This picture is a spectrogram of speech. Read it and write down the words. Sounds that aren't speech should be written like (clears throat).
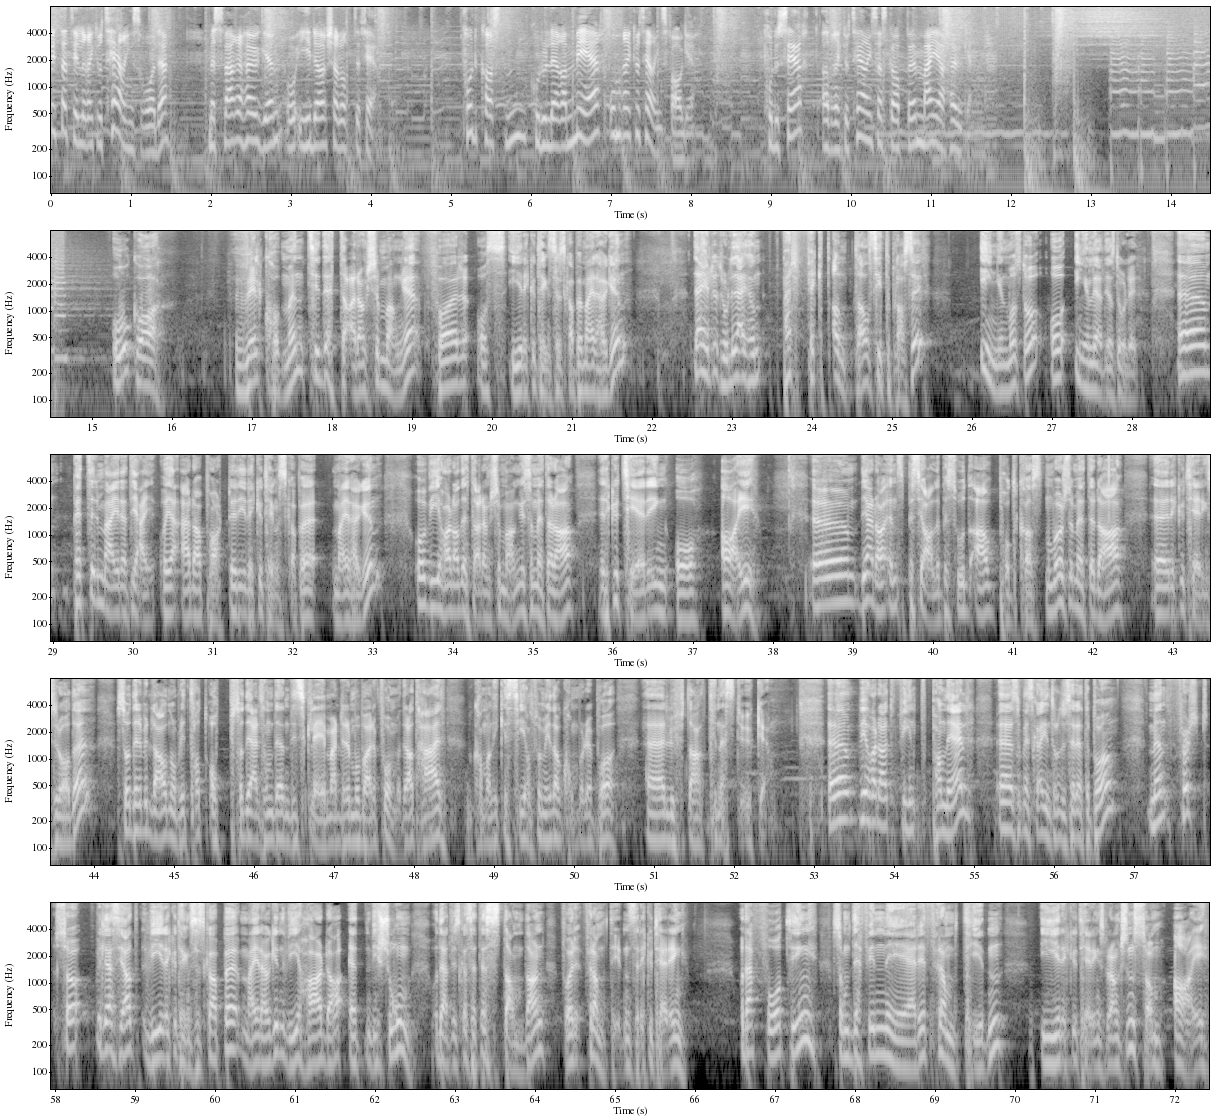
lytter til Rekrutteringsrådet med Sverre Haugen og Ida Charlotte Fehn. Podkasten hvor du lærer mer om rekrutteringsfaget. Produsert av rekrutteringsselskapet Meyer Haugen. Ok. Velkommen til dette arrangementet for oss i rekrutteringsselskapet Meierhaugen. Det er helt utrolig. Det er et sånn perfekt antall sitteplasser. Ingen må stå, og ingen ledige stoler. Eh, Petter Meyer heter jeg, og jeg er da partner i rekrutteringsskapet Meierhaugen. Og vi har da dette arrangementet som heter da Rekruttering og AI. Eh, Det er da en spesialepisode av podkasten vår som heter da eh, Rekrutteringsrådet. Så dere vil da nå bli tatt opp. Så det er liksom den disclaimeren dere må bare få med dere at her kan man ikke si altfor mye. Da kommer det på lufta til neste uke. Eh, vi har da et fint panel eh, som jeg skal introdusere etterpå. Men først så vil jeg si at vi i rekrutteringsselskapet Meierhaugen vi har da en visjon. Og det er at vi skal sette standarden for framtidens rekruttering. Og det er få ting som definerer framtiden i rekrutteringsbransjen som AI.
